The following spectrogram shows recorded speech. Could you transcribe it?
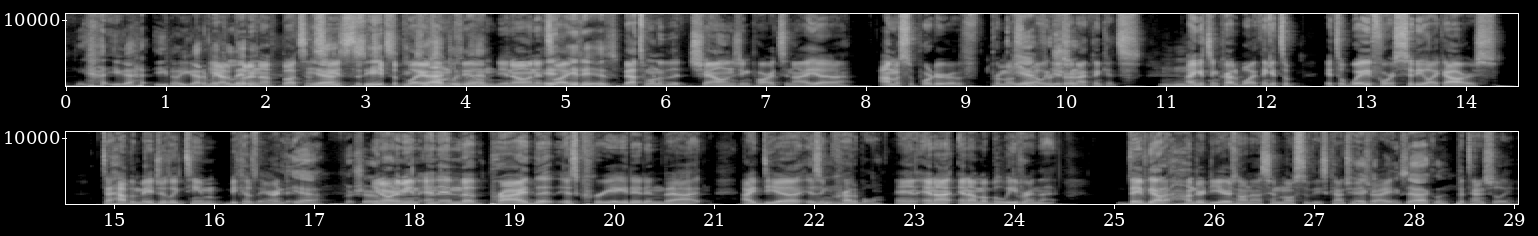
you gotta you, gotta, you know you gotta You make got a to put enough butts and Yeah, seats to seats, keep the players on the field. man. You know, and it's It- like it is. that's one of the challenging parts. And I, uh, I'm a supporter of promotion Yeah, relegation. sure. I think it's, Mhm. I think it's incredible. I think it's a, it's a way for a city like ours to have a major league team because they earned it. yeah, for sure. You know what I mean? And and the pride that is created in that idea is Mhm. incredible. And and I and I'm a believer in that. They've got a hundred years on us in most of these Yeah, countries, right? Exactly. potentially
